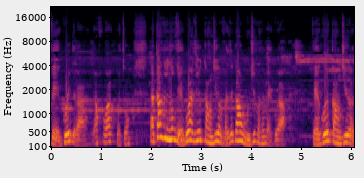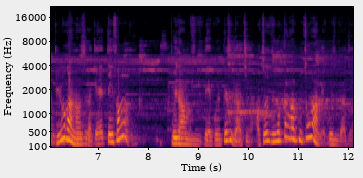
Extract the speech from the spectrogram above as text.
犯规，对伐？要符合搿种。啊，当然侬犯规还是有讲究个，勿是讲完全勿能犯规啊。犯规讲究个，比如讲侬是辣盖对方半场犯规，搿是勿要紧个；或者是侬刚刚过中场犯规是勿要紧，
